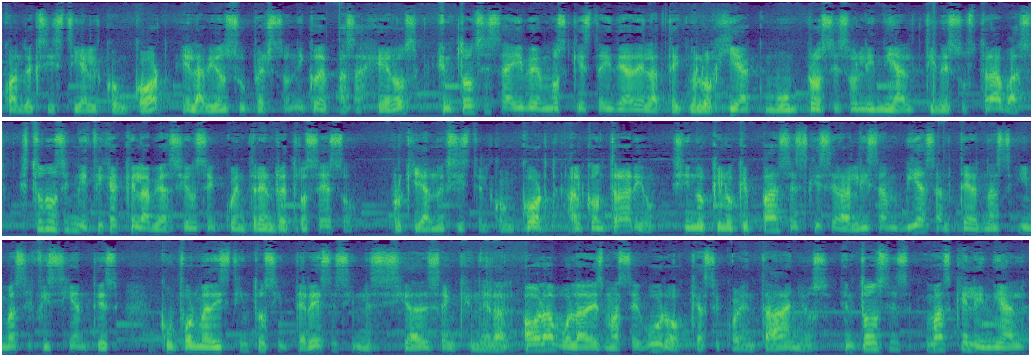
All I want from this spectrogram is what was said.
cuando existía el Concorde, el avión supersónico de pasajeros? Entonces ahí vemos que esta idea de la tecnología como un proceso lineal tiene sus trabas. Esto no significa que la aviación se encuentre en retroceso, porque ya no existe el Concorde. Al contrario, sino que lo que pasa es que se realizan vías alternas y más eficientes conforme a distintos intereses y necesidades en general. Ahora volar es más seguro que hace 40 años. Entonces, más que lineal,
